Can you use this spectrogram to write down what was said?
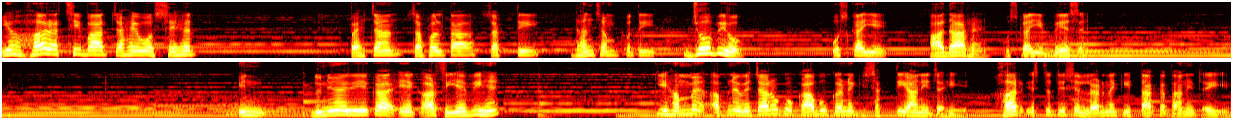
यह हर अच्छी बात, चाहे वो सेहत पहचान, सफलता, शक्ति, धन संपत्ति, जो भी हो, उसका ये आधार है, उसका ये बेस है। इन दुनियावी का एक अर्थ यह भी है कि हम अपने विचारों को काबू करने की शक्ति आनी चाहिए, हर स्थिति से लड़ने की ताकत आनी चाहिए।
